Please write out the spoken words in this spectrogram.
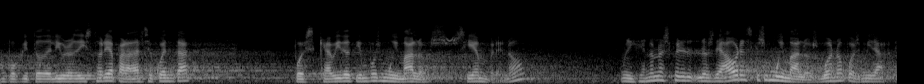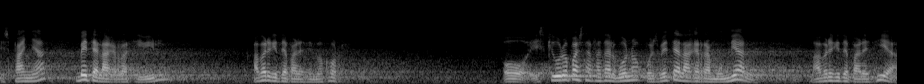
un poquito de libro de historia para darse cuenta pues que ha habido tiempos muy malos, siempre, ¿no? Uno dice, no, no, espere, los de ahora es que son muy malos. Bueno, pues mira, España, vete a la guerra civil, a ver qué te parece mejor. O es que Europa está fatal, bueno, pues vete a la guerra mundial, a ver qué te parecía.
